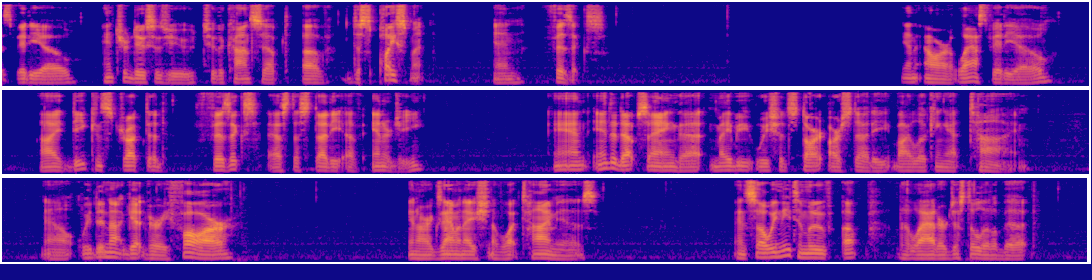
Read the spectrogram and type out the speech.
This video introduces you to the concept of displacement in physics. In our last video, I deconstructed physics as the study of energy and ended up saying that maybe we should start our study by looking at time. Now, we did not get very far in our examination of what time is, and so we need to move up the ladder just a little bit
